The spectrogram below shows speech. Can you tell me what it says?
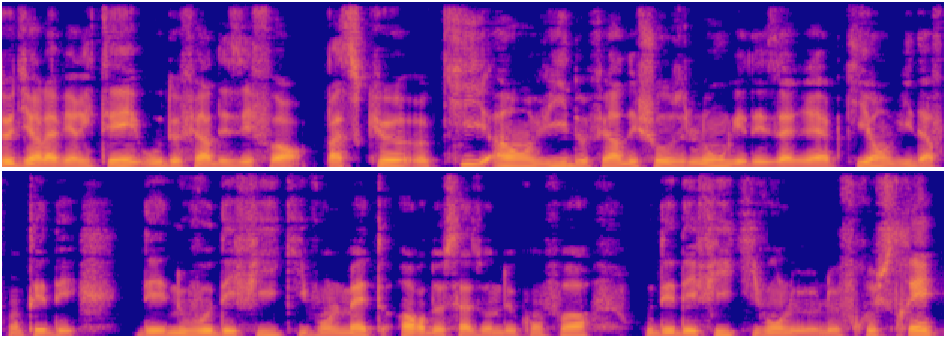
de dire la vérité ou de faire des efforts. Parce que euh, qui a envie de faire des choses longues et désagréables? Qui a envie d'affronter des, des nouveaux défis qui vont le mettre hors de sa zone de confort ou des défis qui vont le, le frustrer?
